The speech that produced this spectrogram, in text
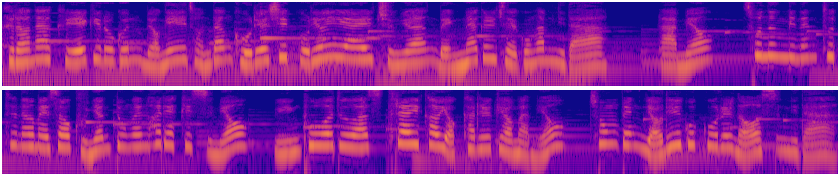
그러나 그의 기록은 명예의 전당 고려 시 고려해야 할 중요한 맥락을 제공합니다. 라며 손흥민은 토트넘에서 9년 동안 활약했으며 윙포워드와 스트라이커 역할을 겸하며 총 117골을 넣었습니다.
